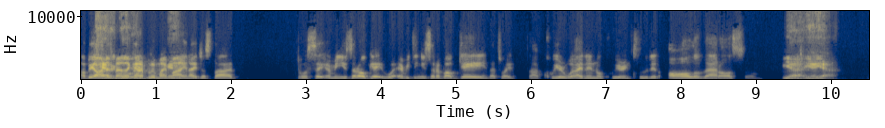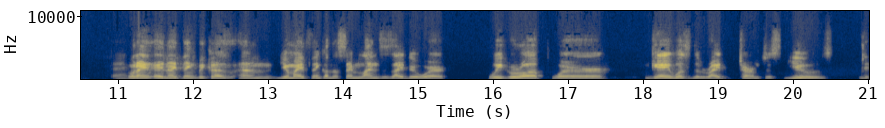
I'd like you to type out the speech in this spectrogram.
I'll be honest, man. That kind of blew my and- mind. I just thought, well, say, I mean, you said all gay. Well, everything you said about gay. That's why I thought queer. Well, I didn't know queer included all of that. Also, Yeah, yeah, yeah. Dang. When I and I think because and you might think on the same lines as I do, where we grew up where gay was the right term to use, yeah,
